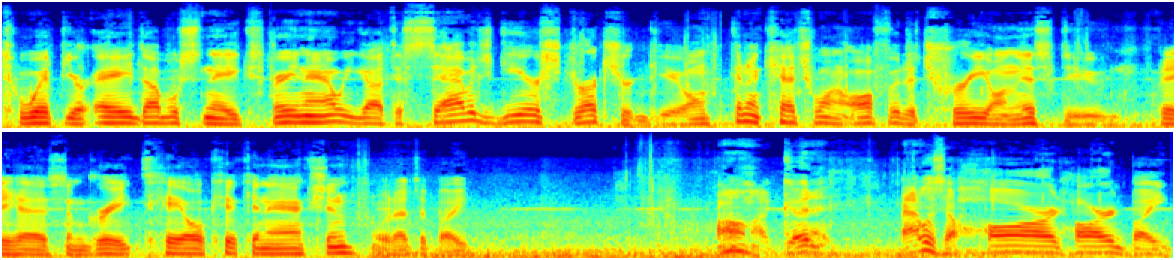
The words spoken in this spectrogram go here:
to whip your A double snakes. Right now we got the Savage Gear Structure Gill. Gonna catch one off of the tree on this dude. He has some great tail kicking action. Oh, that's a bite. Oh my goodness. That was a hard, hard bite.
